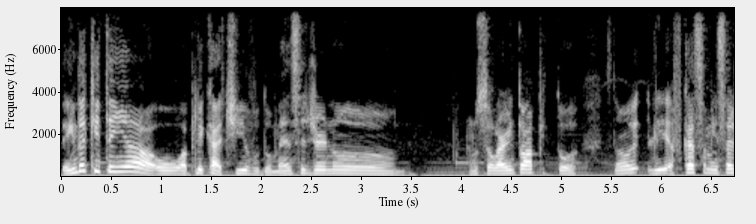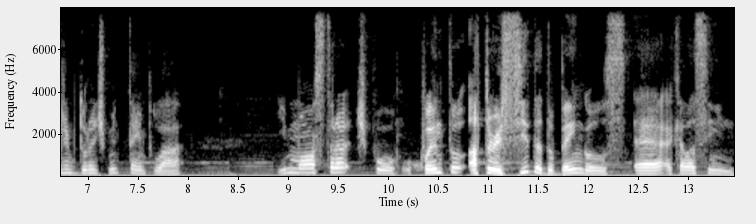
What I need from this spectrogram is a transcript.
Ainda que tenha o aplicativo do Messenger no, no celular, então apitou. Senão ele ia ficar essa mensagem durante muito tempo lá. E mostra, tipo, o quanto a torcida do Bengals é aquela assim.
